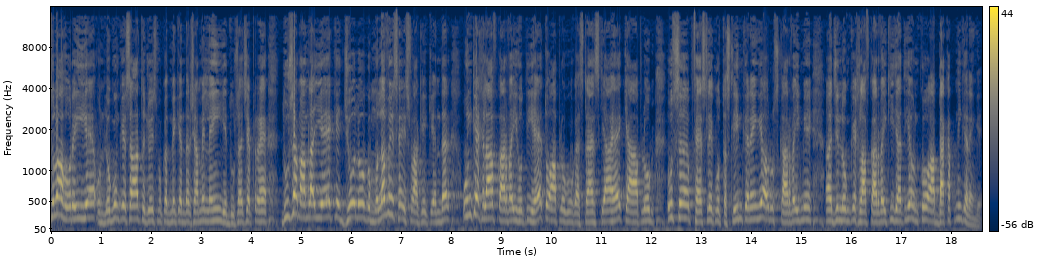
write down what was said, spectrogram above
صلح ہو رہی ہے ان لوگوں کے ساتھ جو اس مقدمے کے اندر شامل نہیں یہ دوسرا چیپٹر ہے۔ دوسرا معاملہ یہ ہے کہ جو لوگ ملوث ہیں اس واقعے کے اندر ان کے خلاف کاروائی ہوتی ہے تو آپ لوگوں کا سٹانس کیا ہے؟ کیا آپ لوگ اس فیصلے کو تسلیم کریں گے اور اس کاروائی میں جن لوگوں کے خلاف کاروائی کی جاتی ہے ان کو آپ بیک اپ نہیں کریں گے؟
